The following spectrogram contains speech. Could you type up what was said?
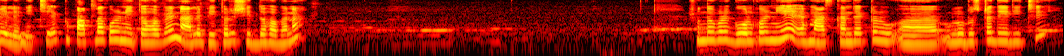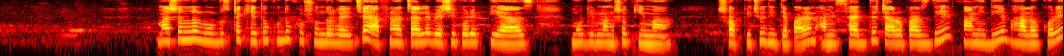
বেলে নিচ্ছি। একটু পাতলা করে নিতে হবে, নাহলে ভিতরে সিদ্ধ হবে না। সুন্দর করে গোল করে নিয়ে মাঝখান দিয়ে একটা লুডুসটা দিয়ে দিচ্ছি। মাসাল্লাহ নুডলসটা খেতেও কিন্তু খুব সুন্দর হয়েছে। আপনারা চাইলে বেশি করে পেঁয়াজ, মুরগির মাংস, কিমা সব কিছু দিতে পারেন। আমি সাইড দিয়ে চারো পাশ দিয়ে, পানি দিয়ে ভালো করে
